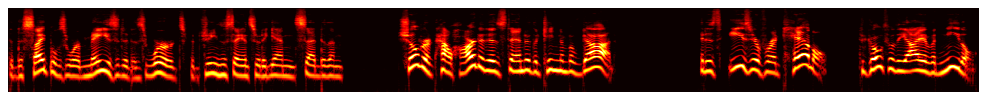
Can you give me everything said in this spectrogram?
The disciples were amazed at his words, but Jesus answered again and said to them, Children, how hard it is to enter the kingdom of God. It is easier for a camel to go through the eye of a needle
